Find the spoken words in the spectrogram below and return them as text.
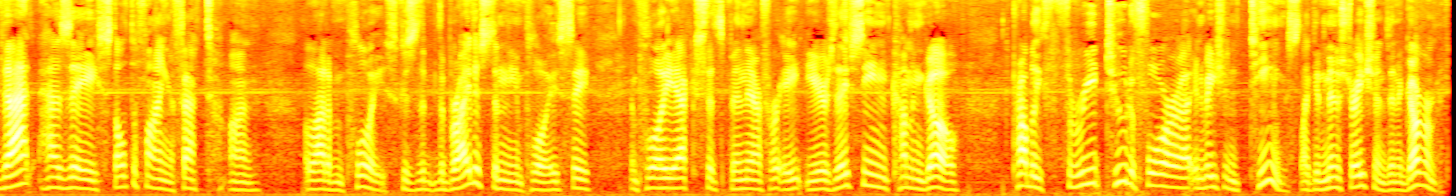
that has a stultifying effect on a lot of employees because the, the brightest in the employees, say employee X that's been there for eight years, they've seen come and go probably three, two to four uh, innovation teams, like administrations in a government.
